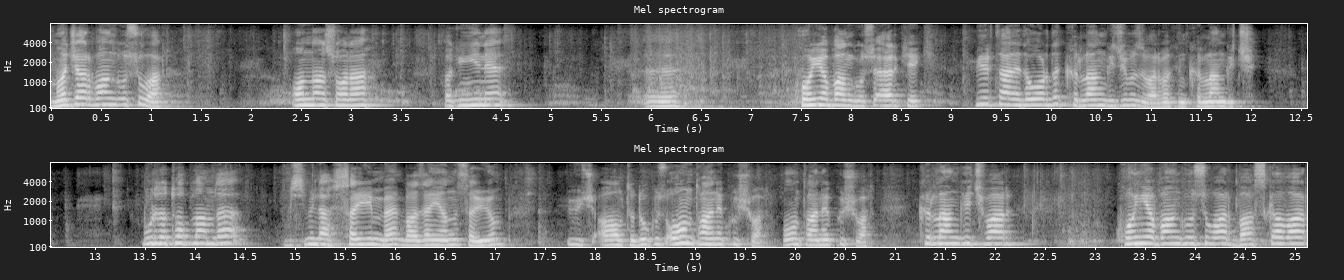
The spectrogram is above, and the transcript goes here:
Macar bangosu var. Ondan sonra bakın yine e, Konya bangosu erkek. Bir tane de orada kırlangıcımız var. Bakın kırlangıç. Burada toplamda Bismillah sayayım ben. Bazen yanlış sayıyorum. 3, 6, 9, 10 tane kuş var. 10 tane kuş var. Kırlangıç var. Konya bangosu var. Baska var.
